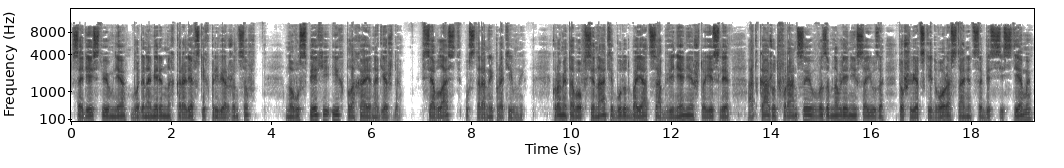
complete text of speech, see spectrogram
содействию мне благонамеренных королевских приверженцев, но в успехе их плохая надежда, вся власть у стороны противной. Кроме того, в Сенате будут бояться обвинения, что если откажут Франции в возобновлении Союза, то шведский двор останется без системы,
